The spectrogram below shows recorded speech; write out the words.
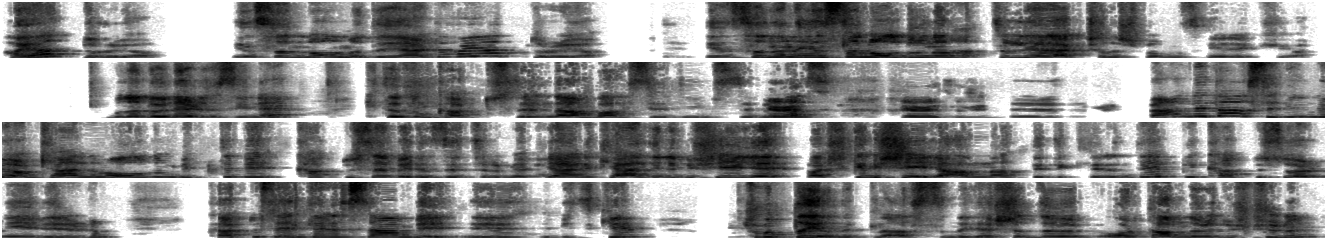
hayat duruyor. İnsanın olmadığı yerde hayat duruyor. insanın insan olduğunu hatırlayarak çalışmamız gerekiyor. Buna döneriz yine. Kitabın kaktüslerinden bahsedeyim size biraz. Evet hocam. Nedense bilmiyorum kendime oldum bitti bir kaktüse benzetirim hep. Yani kendini bir şeyle başka bir şeyle anlat dediklerinde hep bir kaktüs örneği veririm. Kaktüs enteresan bir e, bitki. Çok dayanıklı aslında. Yaşadığı ortamları düşünün.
